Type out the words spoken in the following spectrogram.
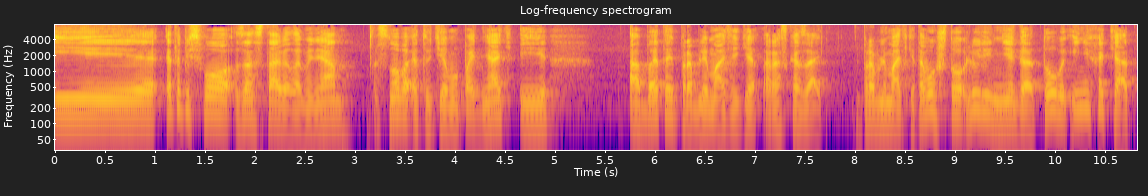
и это письмо заставило меня снова эту тему поднять и об этой проблематике рассказать. Проблематике того, что люди не готовы и не хотят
